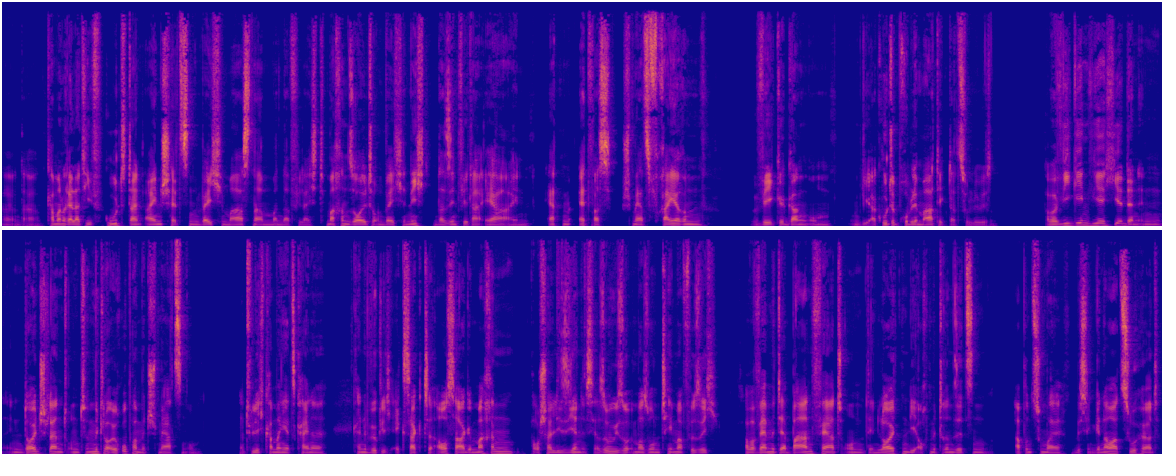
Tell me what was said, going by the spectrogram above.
äh, da kann man relativ gut dann einschätzen, welche Maßnahmen man da vielleicht machen sollte und welche nicht. Und da sind wir da eher einen etwas schmerzfreieren Weg gegangen, um, um die akute Problematik da zu lösen. Aber wie gehen wir hier denn in, in Deutschland und Mitteleuropa mit Schmerzen um? Natürlich kann man jetzt keine, keine wirklich exakte Aussage machen. Pauschalisieren ist ja sowieso immer so ein Thema für sich. Aber wer mit der Bahn fährt und den Leuten, die auch mit drin sitzen, ab und zu mal ein bisschen genauer zuhört,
